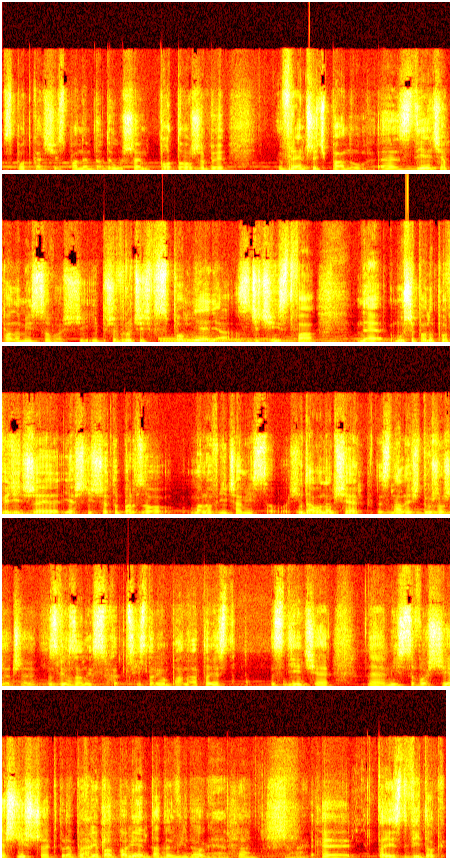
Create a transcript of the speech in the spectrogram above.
spotkać się z panem Tadeuszem po to, żeby wręczyć panu e, zdjęcia pana miejscowości i przywrócić wspomnienia z dzieciństwa. E, muszę panu powiedzieć, że Jaśnicze to bardzo malownicza miejscowość. Udało nam się znaleźć dużo rzeczy związanych z, z historią pana. To jest zdjęcie e, miejscowości Jaśniszcze, które pewnie pan pamięta ten widok. Pamiętam? Tak. To jest widok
